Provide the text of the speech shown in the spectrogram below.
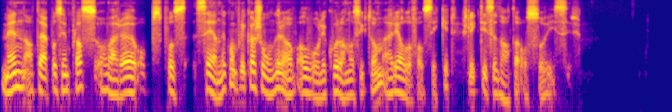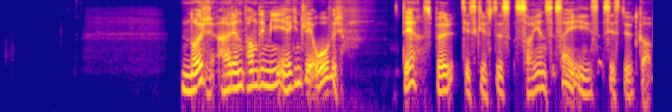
men at det er på sin plass å være obs på sene komplikasjoner av alvorlig koronasykdom er i alle fall sikkert, slik disse data også viser. Når er en pandemi egentlig over? Det spør tidsskriftets Science seg i siste utgave.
